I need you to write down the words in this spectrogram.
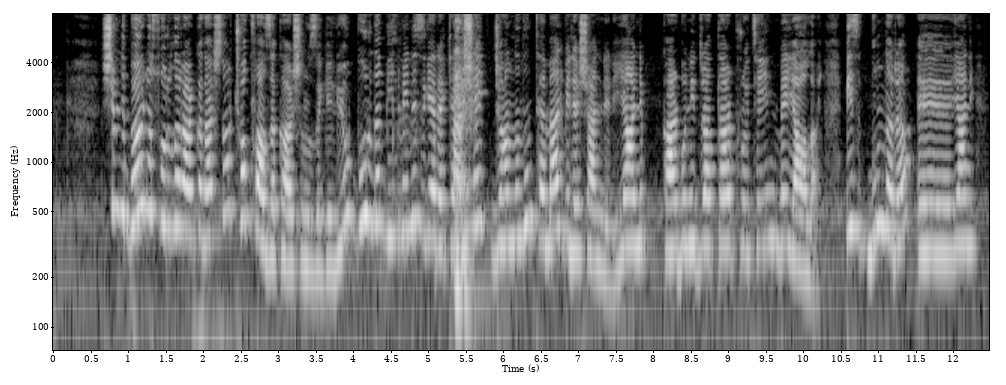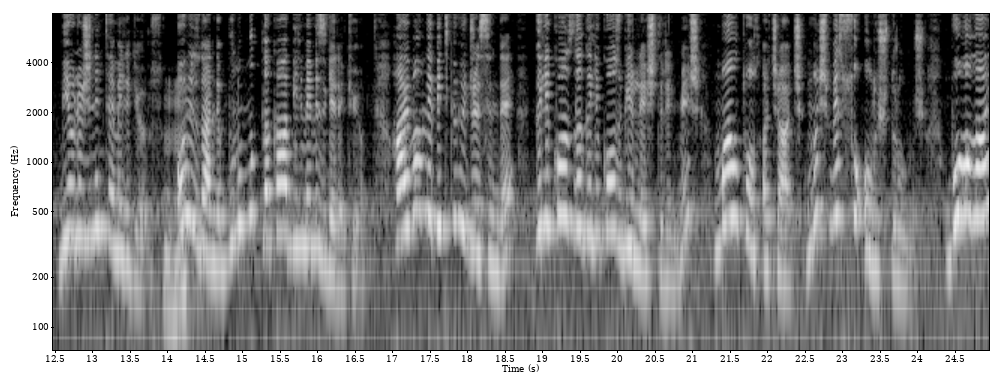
Şimdi böyle sorular arkadaşlar çok fazla karşınıza geliyor. Burada bilmeniz gereken şey canlının temel bileşenleri. Yani karbonhidratlar, protein ve yağlar. Biz bunlara e, yani biyolojinin temeli diyoruz. O yüzden de bunu mutlaka bilmemiz gerekiyor. Hayvan ve bitki hücresinde glikozla glikoz birleştirilmiş, maltoz açığa çıkmış ve su oluşturulmuş. Bu olay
